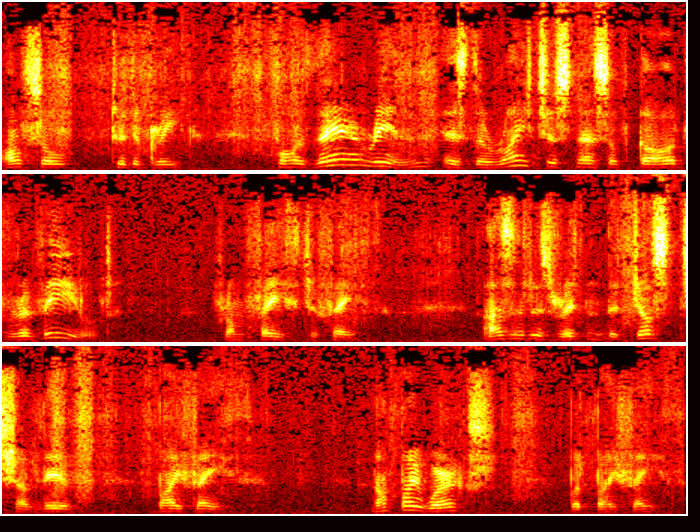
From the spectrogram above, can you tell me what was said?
also to the Greek. For therein is the righteousness of God revealed from faith to faith. As it is written, the just shall live by faith. Not by works, but by faith.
